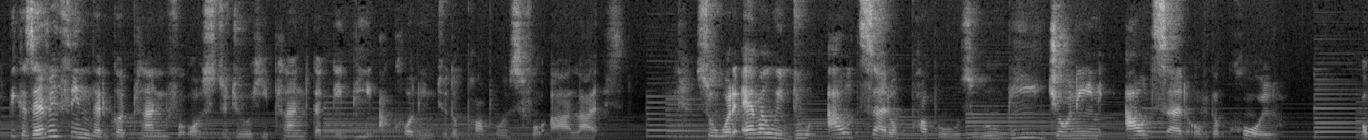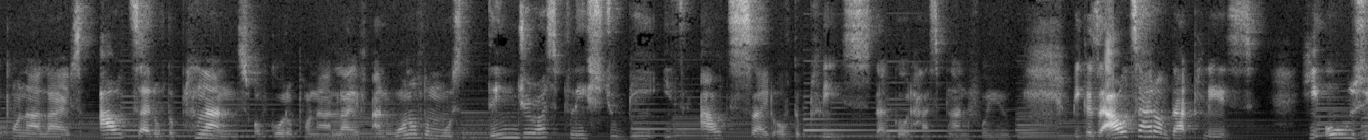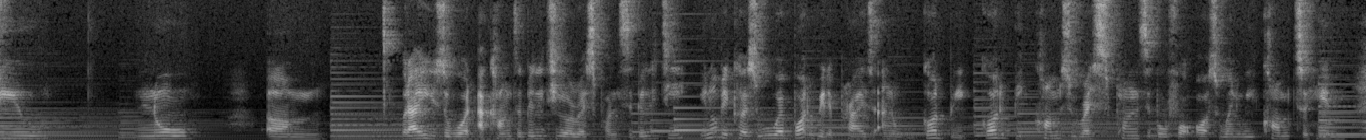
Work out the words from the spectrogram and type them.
Because everything that God planned for us to do, He planned that they be according to the purpose for our lives. So, whatever we do outside of purpose will be journeying outside of the call upon our lives, outside of the plans of God upon our life. And one of the most dangerous place to be is outside of the place that God has planned for you. Because outside of that place, He owes you no um but I use the word accountability or responsibility, you know, because we were bought with a price and God be God becomes responsible for us when we come to Him.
